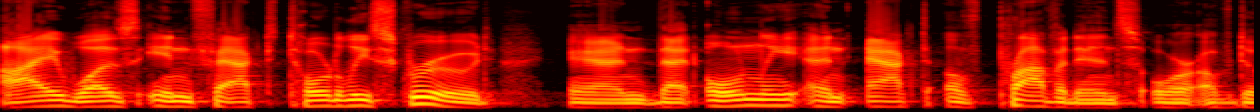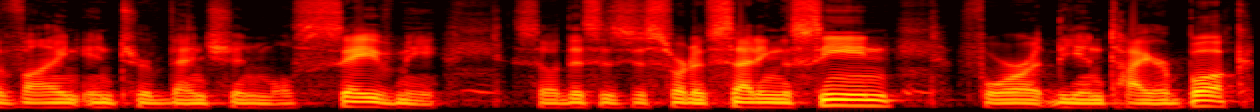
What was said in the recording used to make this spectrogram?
I was, in fact, totally screwed, and that only an act of providence or of divine intervention will save me. So, this is just sort of setting the scene for the entire book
